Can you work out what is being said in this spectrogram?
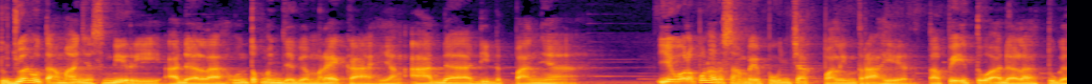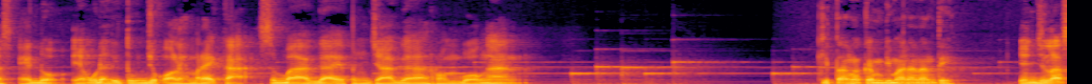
Tujuan utamanya sendiri adalah untuk menjaga mereka yang ada di depannya. Ya walaupun harus sampai puncak paling terakhir, tapi itu adalah tugas Edo yang udah ditunjuk oleh mereka sebagai penjaga rombongan. Kita ngecamp di mana nanti? Yang jelas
